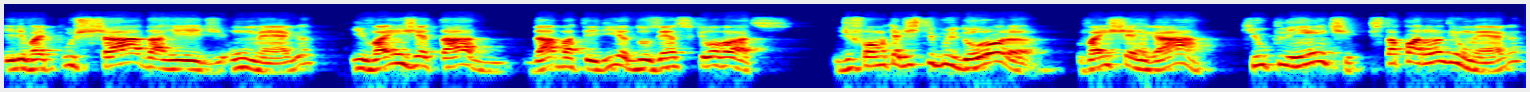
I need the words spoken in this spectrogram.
ele vai puxar da rede 1 mega e vai injetar da bateria 200 kW, de forma que a distribuidora vai enxergar que o cliente está parando em 1 mega,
